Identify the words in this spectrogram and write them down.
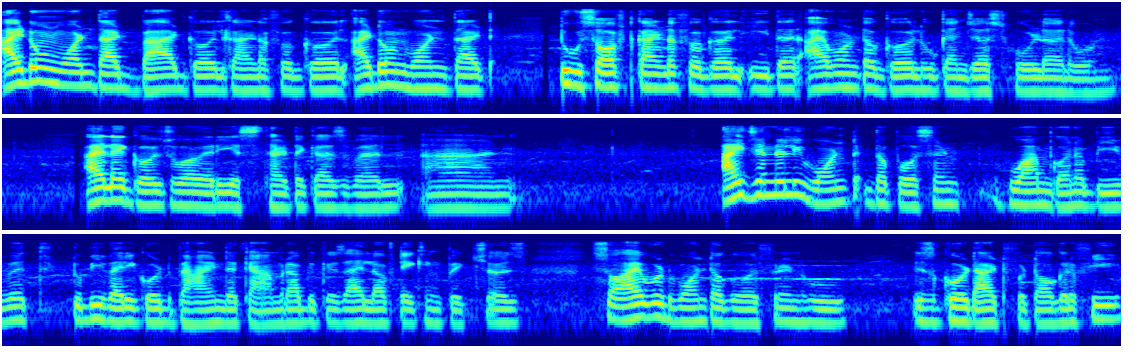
I don't want that bad girl kind of a girl. I don't want that too soft kind of a girl either. I want a girl who can just hold her own. I like girls who are very aesthetic as well, and I generally want the person who I'm gonna be with to be very good behind the camera because I love taking pictures. So I would want a girlfriend who is good at photography.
